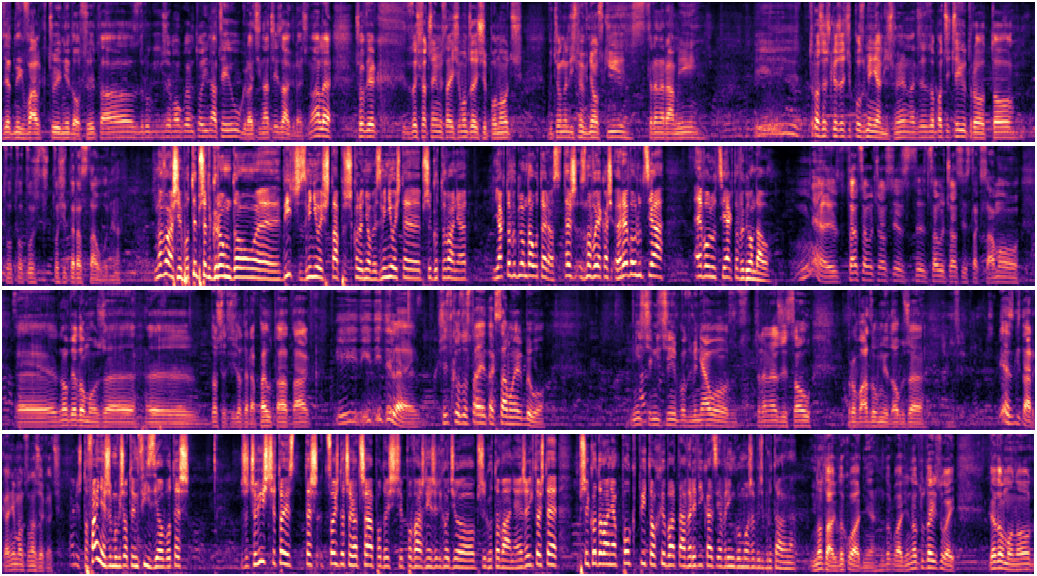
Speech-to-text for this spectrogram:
z jednych walk czuję niedosyt, a z drugich, że mogłem to inaczej ugrać, inaczej zagrać. No ale człowiek z doświadczeniem staje się mądrzejszy ponoć. Wyciągnęliśmy wnioski z trenerami i troszeczkę rzeczy pozmienialiśmy. Także zobaczycie jutro to, to, to, to, to się teraz stało, nie? No właśnie, bo ty przed Gromdą e, Beach zmieniłeś sztab szkoleniowy, zmieniłeś te przygotowania. Jak to wyglądało teraz? Też znowu jakaś rewolucja, ewolucja, jak to wyglądało? Nie, ta, cały, czas jest, cały czas jest tak samo. E, no wiadomo, że e, doszedł fizjoterapeuta, tak, i, i, i tyle. Wszystko zostaje tak samo, jak było. Nic się, nic się nie pozmieniało, trenerzy są, prowadzą mnie dobrze. Jest gitarka, nie mam co narzekać. A wiesz, to fajnie, że mówisz o tym fizjo, bo też rzeczywiście to jest też coś, do czego trzeba podejść poważnie, jeżeli chodzi o przygotowania. Jeżeli ktoś te przygotowania pokpi, to chyba ta weryfikacja w ringu może być brutalna. No tak, dokładnie, dokładnie. No tutaj słuchaj, wiadomo, no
